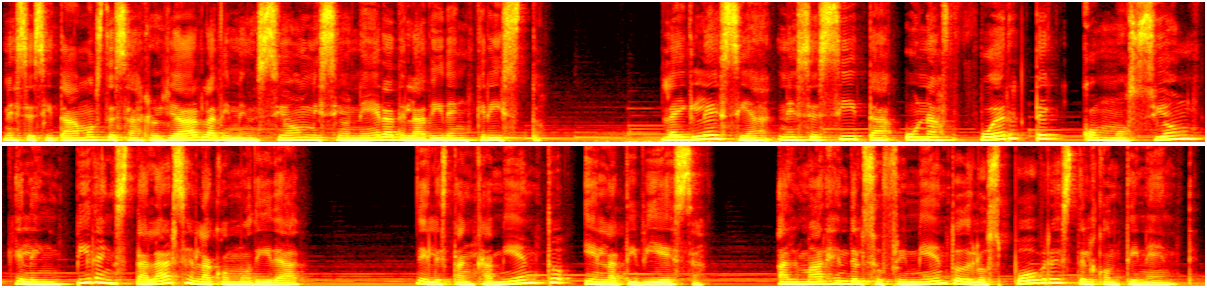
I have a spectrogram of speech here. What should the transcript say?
Necesitamos desarrollar la dimensión misionera de la vida en Cristo. La iglesia necesita una fuerte conmoción que le impida instalarse en la comodidad el estancamiento y en la tibieza, al margen del sufrimiento de los pobres del continente.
